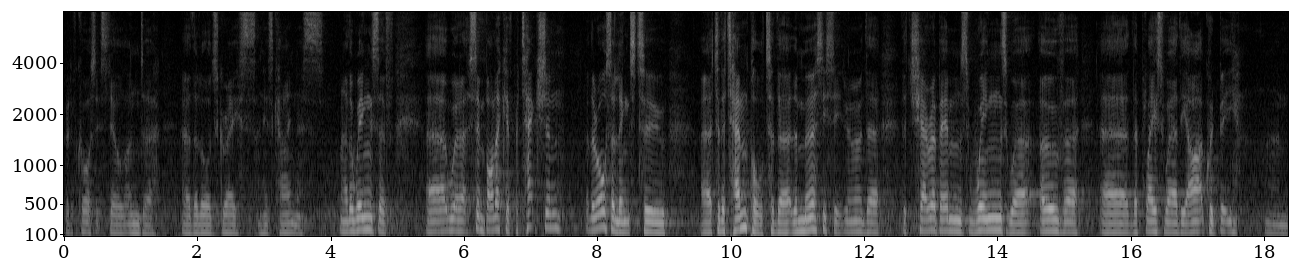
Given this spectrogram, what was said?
But of course, it's still under uh, the Lord's grace and his kindness. Now, the wings of uh, were symbolic of protection, but they're also linked to, uh, to the temple, to the, the mercy seat. Remember, the, the cherubim's wings were over uh, the place where the ark would be, um,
